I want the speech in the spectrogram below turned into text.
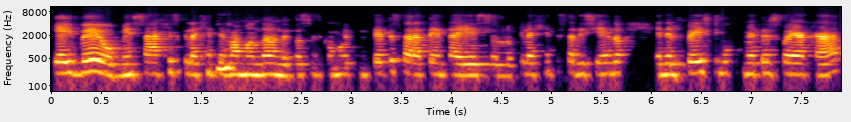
y ahí veo mensajes que la gente va mandando, entonces como intento estar atenta a eso, lo que la gente está diciendo en el Facebook mientras estoy acá,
